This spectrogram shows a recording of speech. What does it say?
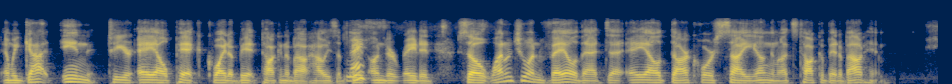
And we got into your AL pick quite a bit, talking about how he's a Nice. bit underrated. So why don't you unveil that uh, AL dark horse Cy Young and let's talk a bit about him.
